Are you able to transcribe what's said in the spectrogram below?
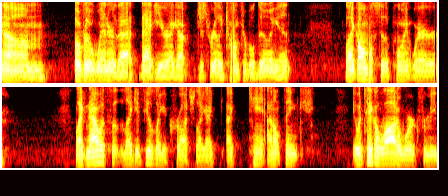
um, over the winter that that year, I got just really comfortable doing it, like almost to the point where, like now it's like it feels like a crutch. Like I I can't. I don't think it would take a lot of work for me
